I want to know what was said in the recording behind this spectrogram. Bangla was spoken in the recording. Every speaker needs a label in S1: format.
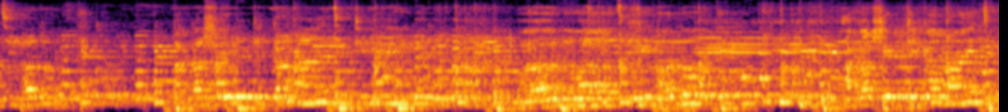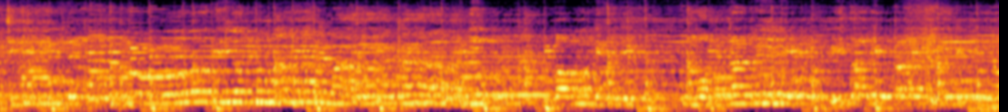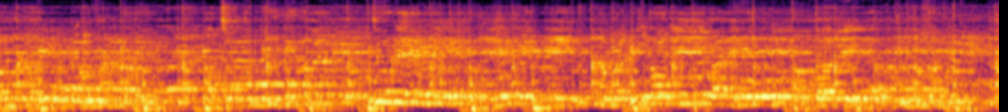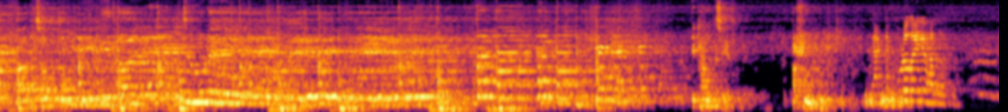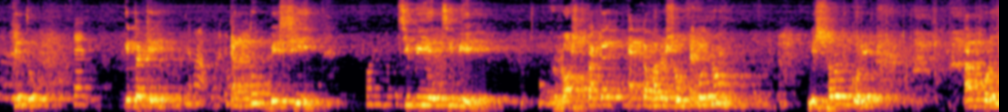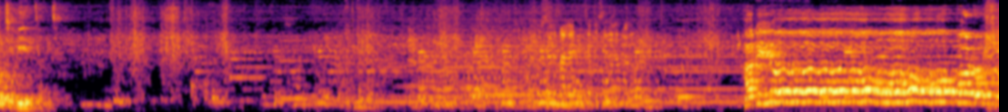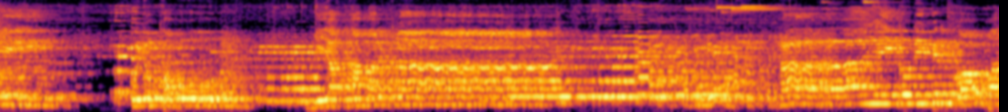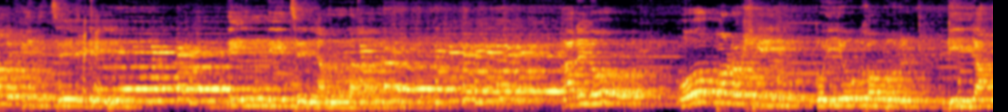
S1: আছি ভালো থেকো আকাশের ঠিকানায় চিঠি ভালো আছি ভালো থেকো। আকাশের ঠিকানায় চিঠি লেখো। এটা হচ্ছে আসল রূপটি কিন্তু এটাকে এত বেশি চিবিয়ে চিবিয়ে রসটাকে একেবারে সম্পূর্ণ নিঃসরণ করে তারপরেও চিবিয়ে যাচ্ছে।
S2: নিচে বসে ভালো। হতো
S1: হরে ও পড়শি কইও খবর গিয়া আমার গরিবের কপাল ফিরছে। দিন দিছে আল্লাহ। কইও খবর গিয়া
